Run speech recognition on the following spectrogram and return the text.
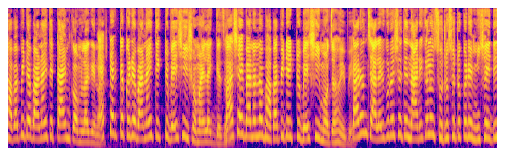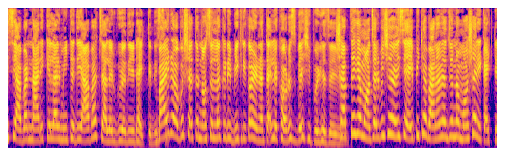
ভাপা পিঠা বানাইতে টাইম কম লাগে না। একটা একটা করে বানাইতে একটু বেশি সময় লাগে যায়। বাসায় বানানো ভাপা পিঠা একটু বেশি মজা হইবে। কারণ চালের গুঁড়োর সাথে নারিকেলও ছোট ছোট করে মিশাই দিছি আবার নারিকেল আর মিঠে দিয়ে আবার চালের গুঁড়ো দিয়ে ঢাইকে দিছি। বাইরে অবশ্য এত নসল্লা করে বিক্রি করে না তাইলে খরচ বেশি পড়ে যায় সব থেকে মজার বিষয় হয়েছে এই পিঠা বানানোর জন্য মশারি কাটতে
